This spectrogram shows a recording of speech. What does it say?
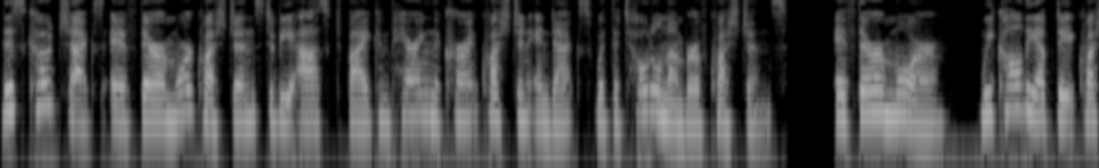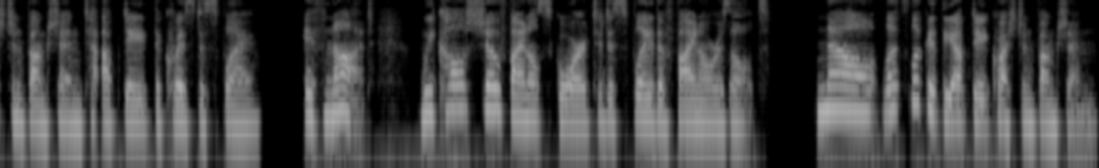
This code checks if there are more questions to be asked by comparing the current question index with the total number of questions. If there are more, we call the update question function to update the quiz display. If not, we call show final score to display the final result. Now, let's look at the update question function.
